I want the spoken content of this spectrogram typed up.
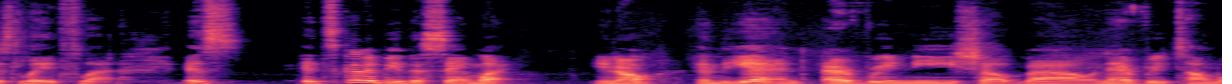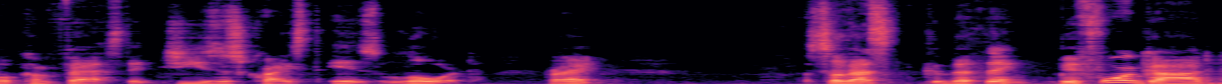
is laid flat. It's it's going to be the same way. You know, in the end, every knee shall bow and every tongue will confess that Jesus Christ is Lord. Right? So that's the thing. Before God,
